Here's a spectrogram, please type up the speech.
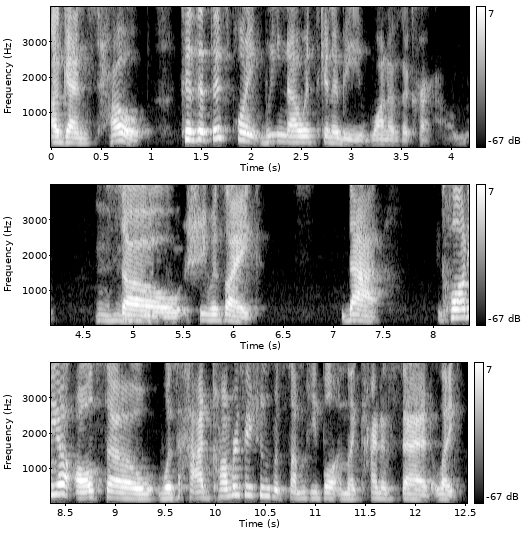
against Hope. Because at this point, we know it's going to be one of the crown. Mhm. So she was like that. Claudia also was had conversations with some people and like kind of said like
